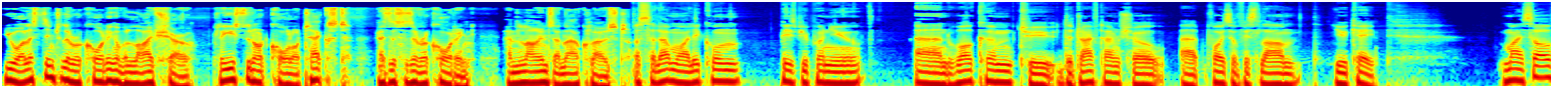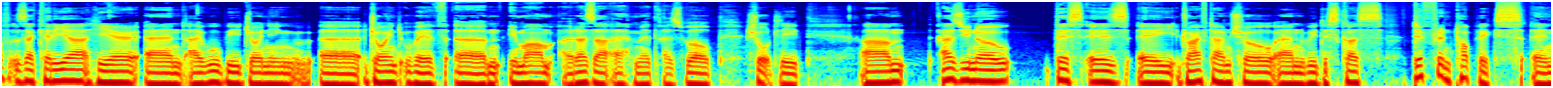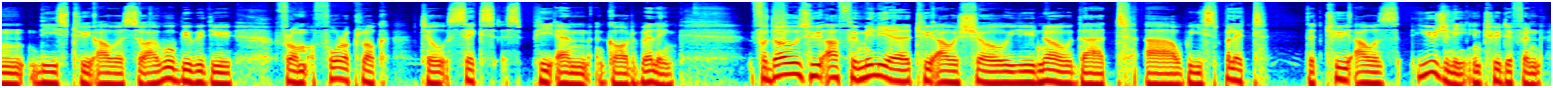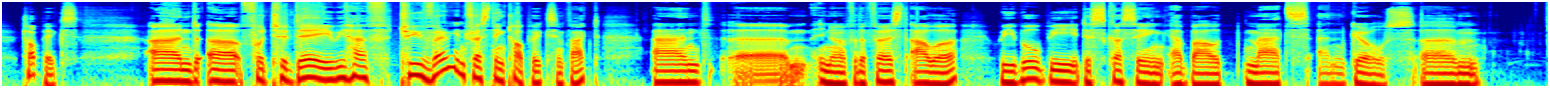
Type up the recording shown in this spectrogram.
You are listening to the recording of a live show. Please do not call or text, as this is a recording, and lines are now closed. Assalamu alaikum, peace be upon you, and welcome to the Drive Time Show at Voice of Islam UK. Myself, Zakaria here, and I will be joining, uh, joined with um, Imam Raza Ahmed as well shortly. Um, as you know, this is a drive time show, and we discuss different topics in these two hours. So I will be with you from four o'clock till 6 p.m., God willing. For those who are familiar to our show, you know that uh, we split the two hours usually in two different topics. And uh, for today, we have two very interesting topics, in fact. And, um, you know, for the first hour, we will be discussing about maths and girls, um,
